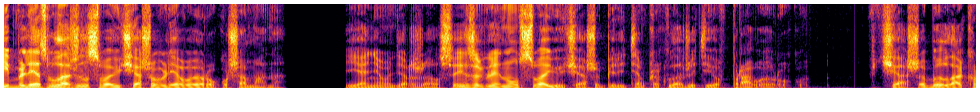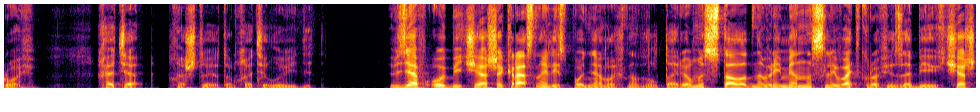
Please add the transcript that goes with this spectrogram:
и Блес вложил свою чашу в левую руку шамана. Я не удержался и заглянул в свою чашу перед тем, как вложить ее в правую руку. В чаше была кровь. Хотя, а что я там хотел увидеть? Взяв обе чаши, красный лист поднял их над алтарем и стал одновременно сливать кровь из обеих чаш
